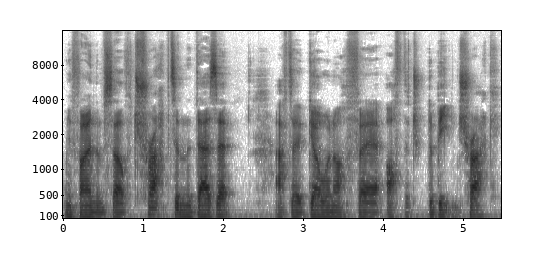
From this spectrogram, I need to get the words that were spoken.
Who find themselves trapped in the desert after going off uh, off the, the beaten track.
